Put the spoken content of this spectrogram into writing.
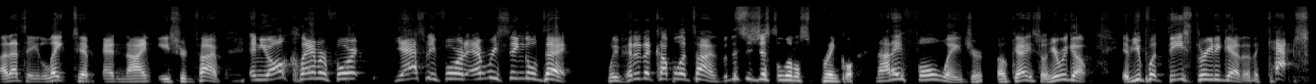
Uh, that's a late tip at 9 Eastern time. And you all clamor for it. You ask me for it every single day. We've hit it a couple of times, but this is just a little sprinkle, not a full wager. Okay, so here we go. If you put these three together, the Caps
